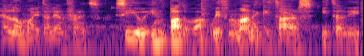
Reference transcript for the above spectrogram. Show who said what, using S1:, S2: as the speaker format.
S1: Hello my Italian friends, see you in Padova with Mane Guitars Italy.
